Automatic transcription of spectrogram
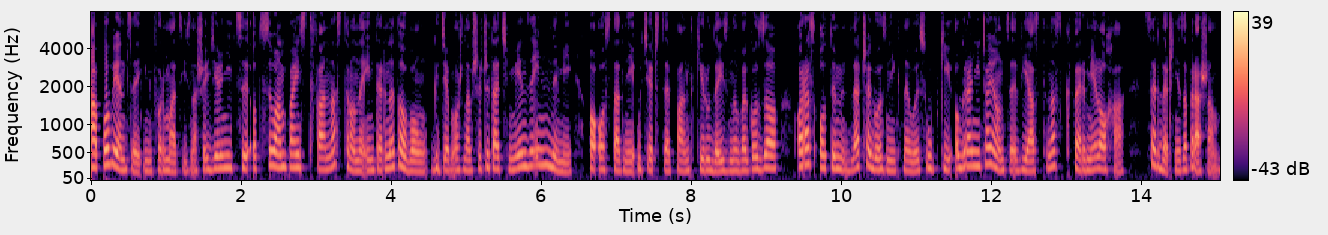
A po więcej informacji z naszej dzielnicy odsyłam Państwa na stronę internetową, gdzie można przeczytać m.in. o ostatniej ucieczce pantki rudej z Nowego Zoo oraz o tym, dlaczego zniknęły słupki ograniczające wjazd na skwer Mielocha. Serdecznie zapraszam.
